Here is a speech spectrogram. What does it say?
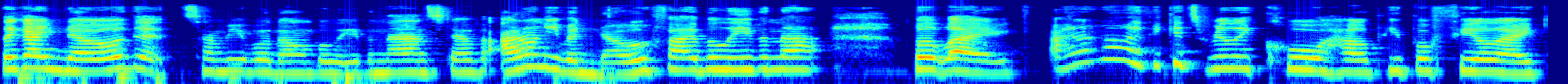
Like I know that some people don't believe in that and stuff. I don't even know if I believe in that. But like, I don't know. I think it's really cool how people feel like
